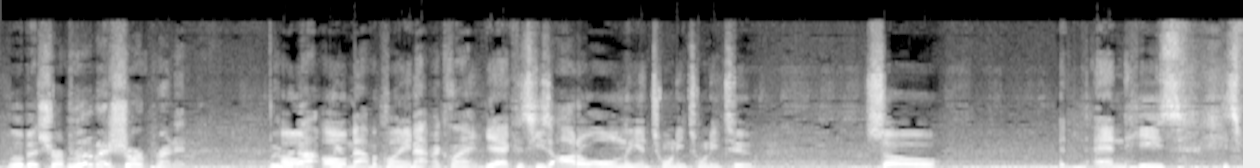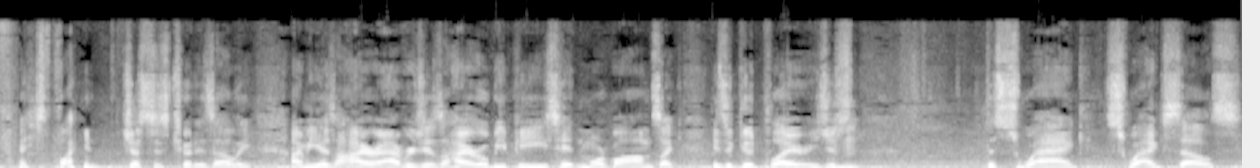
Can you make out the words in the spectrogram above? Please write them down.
little bit short. a little bit short printed. We were oh, not. oh we- Matt McLain. Matt McLain. Yeah, because he's auto only in 2022. So, and he's he's he's playing just as good as Elly. I mean, he has a higher average, he has a higher OBP. He's hitting more bombs. Like he's a good player. He's just mm-hmm. the swag. Swag sells.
